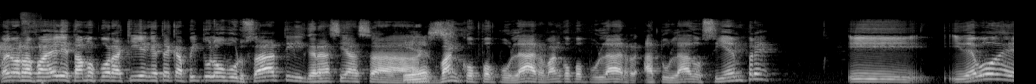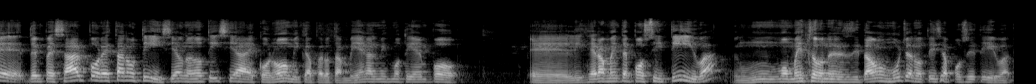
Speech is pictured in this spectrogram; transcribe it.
Bueno, Rafael, y estamos por aquí en este capítulo bursátil gracias al Banco Popular, Banco Popular a tu lado siempre. Y, debo de, empezar por esta noticia, una noticia económica, pero también al mismo tiempo eh, ligeramente positiva, en un momento donde necesitamos muchas noticias positivas.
